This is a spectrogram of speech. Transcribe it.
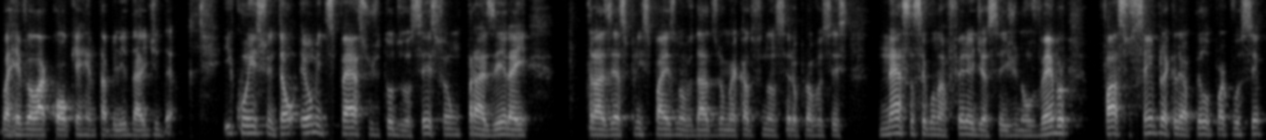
vai revelar qual que é a rentabilidade dela. E com isso, então, eu me despeço de todos vocês, foi um prazer aí trazer as principais novidades do mercado financeiro para vocês nessa segunda-feira, dia 6 de novembro. Faço sempre aquele apelo para que você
